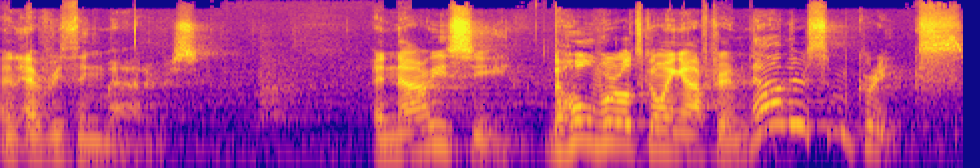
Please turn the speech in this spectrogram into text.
and everything matters. And now you see, the whole world's going after him. Now there's some Greeks,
